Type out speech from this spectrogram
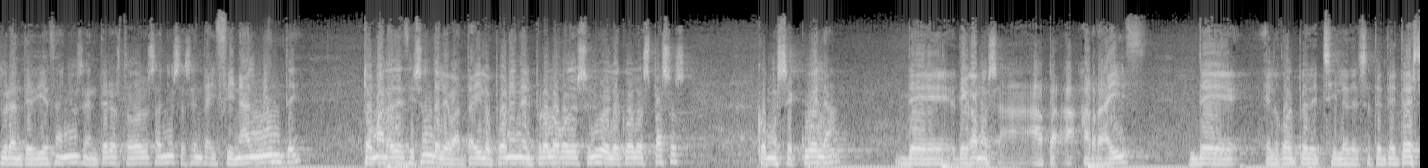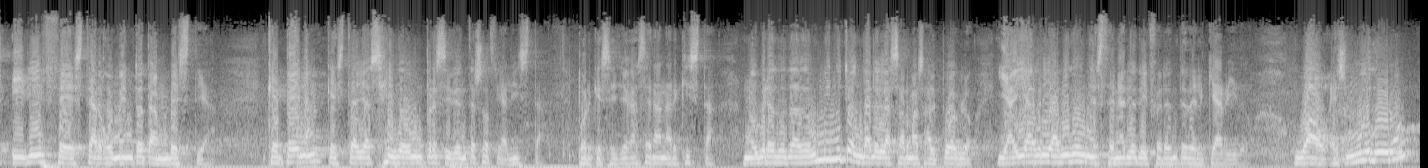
durante 10 años enteros, todos los años 60, y finalmente toma la decisión de levantar y lo pone en el prólogo de su libro El eco de los pasos como secuela de, digamos, a, raíz del el golpe de Chile del 73 y dice este argumento tan bestia. Qué pena que este haya sido un presidente socialista, porque si llega a ser anarquista no hubiera dudado un minuto en darle las armas al pueblo y ahí habría habido un escenario diferente del que ha habido. ¡Wow! Es muy duro,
